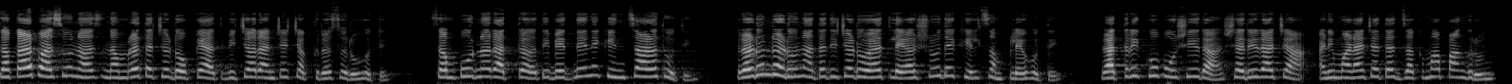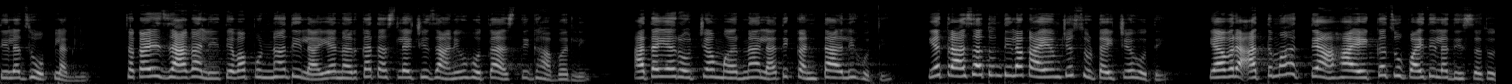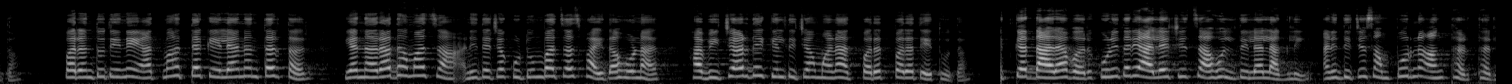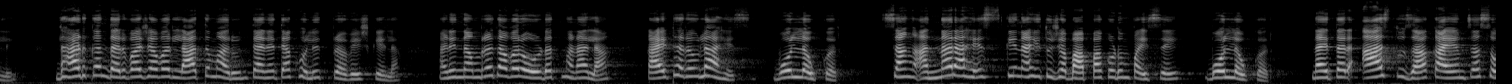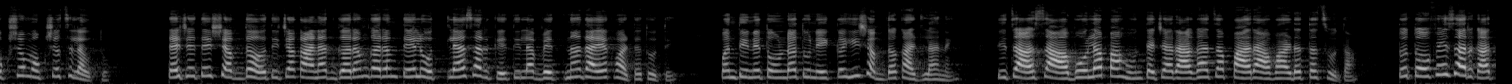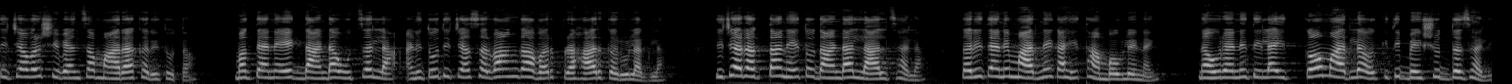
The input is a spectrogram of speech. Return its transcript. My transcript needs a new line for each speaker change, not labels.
सकाळपासूनच नम्रताच्या डोक्यात विचारांचे चक्र सुरू होते. संपूर्ण रात्र ती वेदनेने किंचाळत होती. रडून रडून आता तिच्या डोळ्यातले अश्रू देखील संपले होते. रात्री खूप उशिरा शरीराच्या आणि मनाच्या त्या जखमा पांघरून तिला झोप लागली. सकाळी जाग आली तेव्हा पुन्हा तिला या नरकात असल्याची जाणीव होताच ती घाबरली. आता या रोजच्या मरणाला ती कंटाळली होती. या त्रासातून तिला कायमचे सुटायचे होते. यावर आत्महत्या हा एकच उपाय तिला दिसत होता. परंतु तिने आत्महत्या केल्यानंतर तर या नराधमाचा आणि त्याच्या कुटुंबाचाच फायदा होणार हा विचार देखील तिच्या मनात परत परत येत होता. इतक्यात दारावर कुणीतरी आल्याची चाहूल तिला लागली आणि तिचे संपूर्ण अंग थरथरले. धाडकन दरवाजावर लात मारून त्याने त्या खोलीत प्रवेश केला आणि नम्रतावर ओरडत म्हणाला काय ठरवलं आहेस? बोल लवकर. सांग आणणार आहेस की नाही तुझ्या बापाकडून पैसे? बोल लवकर. नाहीतर आज तुझा कायमचा सोक्ष मोक्षच लावतो. त्याचे ते शब्द तिच्या कानात गरम गरम तेल ओतल्यासारखे तिला वेदनादायक वाटत होते. पण तिने तोंडातून एकही शब्द काढला नाही. तिचा असा अबोला पाहून त्याच्या रागाचा पारा वाढतच होता. तो तोफेसारखा तिच्यावर शिव्यांचा मारा करीत होता. मग त्याने एक दांडा उचलला आणि तो तिच्या सर्व अंगावर प्रहार करू लागला. तिच्या रक्ताने तो दांडा लाल झाला. तरी त्याने मारणे काही थांबवले नाही. नवऱ्याने तिला इतकं मारलं की ती बेशुद्ध झाली.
